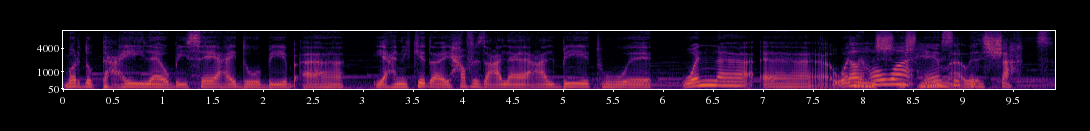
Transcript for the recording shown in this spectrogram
برضو بتاع عيلة وبيساعد وبيبقى يعني كده يحافظ على على البيت و ولا آه ولا لا مش هو مش مهم قوي الشخص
